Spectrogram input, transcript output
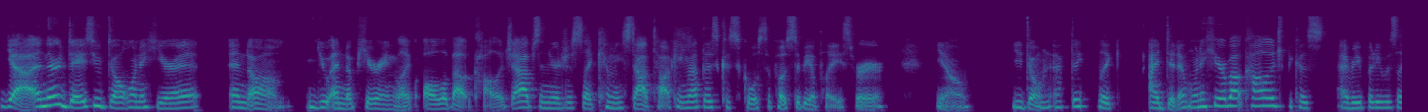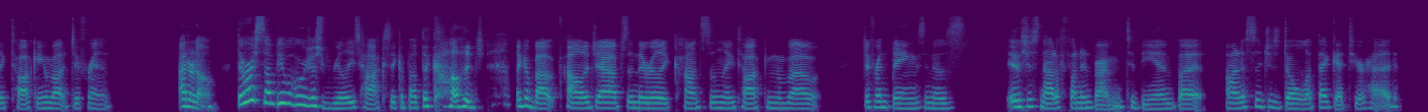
Yeah, and there are days you don't want to hear it and um you end up hearing like all about college apps and you're just like can we stop talking about this cuz school's supposed to be a place where you know you don't have to like I didn't want to hear about college because everybody was like talking about different I don't know. There were some people who were just really toxic about the college like about college apps and they were like constantly talking about different things and it was it was just not a fun environment to be in but honestly just don't let that get to your head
